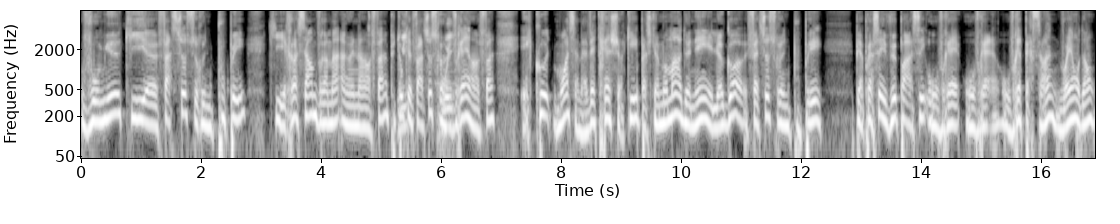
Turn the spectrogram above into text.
vaut mieux qu'il euh, fasse ça sur une poupée qui ressemble vraiment à un enfant plutôt que de faire ça sur un vrai enfant. Écoute, moi, ça m'avait très choqué parce qu'à un moment donné, le gars fait ça sur une poupée, puis après ça, il veut passer au vrai, au vrai, aux vraies personnes. Voyons donc.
